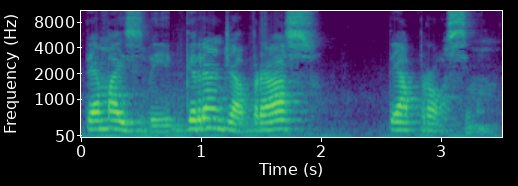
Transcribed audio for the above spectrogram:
Até mais ver. Grande abraço. Até a próxima.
